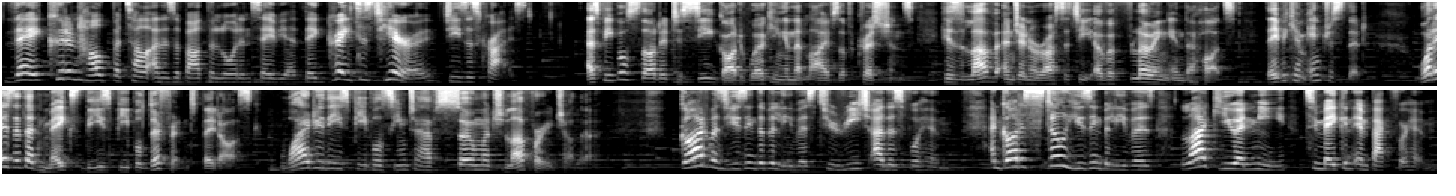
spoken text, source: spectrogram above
They couldn't help but tell others about the Lord and Savior, their greatest hero, Jesus Christ. As people started to see God working in the lives of Christians, his love and generosity overflowing in their hearts, they became interested. What is it that makes these people different? They'd ask. Why do these people seem to have so much love for each other? God was using the believers to reach others for Him, and God is still using believers like you and me to make an impact for Him.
